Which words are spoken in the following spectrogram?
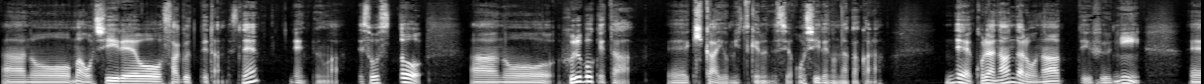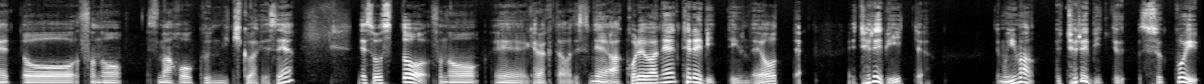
あの、まあ、押し入れを探ってたんですね、レン君は。で、そうすると、あの、古ぼけた、えー、機械を見つけるんですよ、押し入れの中から。で、これは何だろうなっていうふうに、えっ、と、そのスマホ君に聞くわけですね。で、そうすると、その、えー、キャラクターはですね、あ、これはね、テレビって言うんだよって。え、テレビって？でも今、テレビってすっごい、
